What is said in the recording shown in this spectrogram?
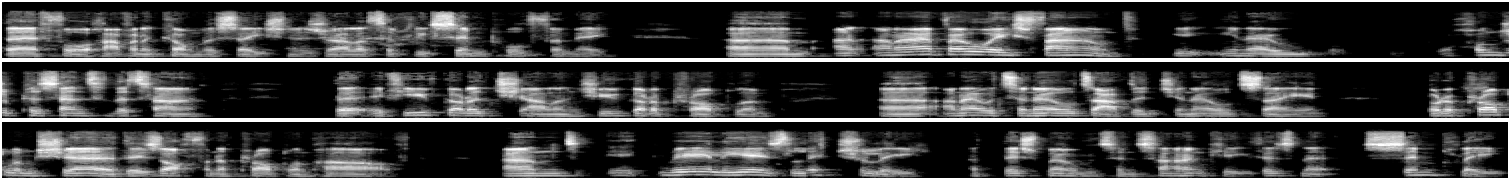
therefore having a conversation is relatively simple for me. Um, and, and I've always found, you, you know, 100% of the time that if you've got a challenge, you've got a problem. Uh, I know it's an old adage, an old saying, but a problem shared is often a problem halved. And it really is literally at this moment in time, Keith, isn't it? Simply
